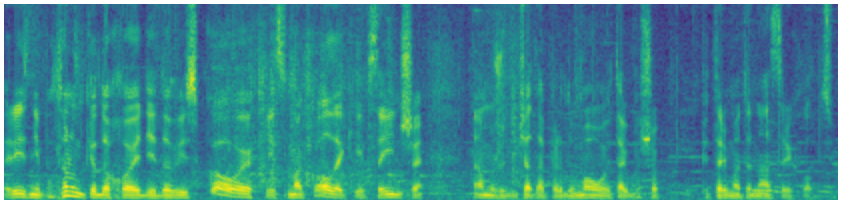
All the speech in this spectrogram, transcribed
різні подарунки доходять і до військових, і смаколики, і все інше. Там уже дівчата придумовують, так би щоб підтримати настрій хлопців.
